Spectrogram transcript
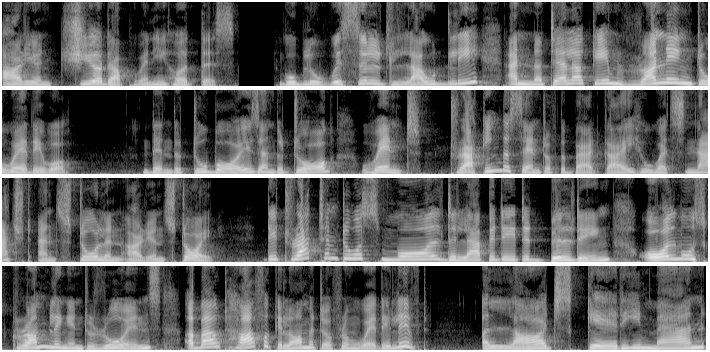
Aryan cheered up when he heard this. Gublu whistled loudly and Nutella came running to where they were. Then the two boys and the dog went, tracking the scent of the bad guy who had snatched and stolen Aryan's toy. They tracked him to a small, dilapidated building, almost crumbling into ruins, about half a kilometer from where they lived. A large, scary man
